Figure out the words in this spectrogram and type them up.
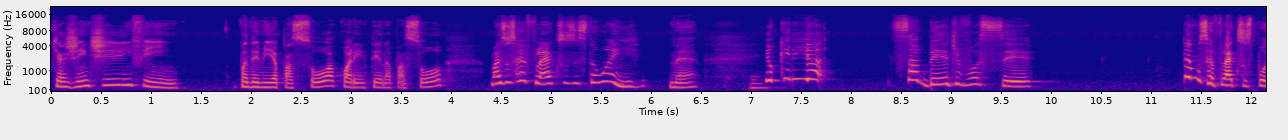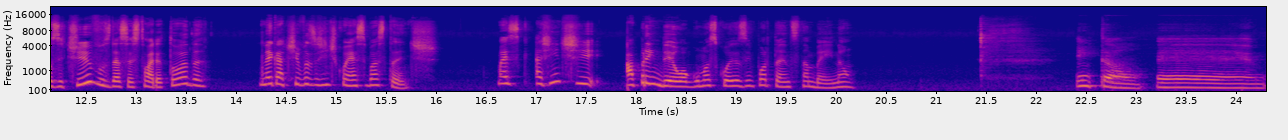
Que a gente, enfim, a pandemia passou, a quarentena passou, mas os reflexos estão aí, né? Eu queria saber de você. Temos reflexos positivos dessa história toda? Negativos a gente conhece bastante. Mas a gente aprendeu algumas coisas importantes também, não? Então, é,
